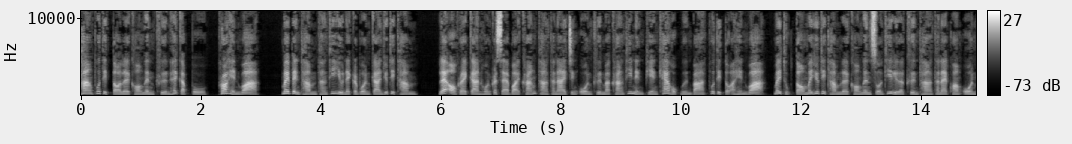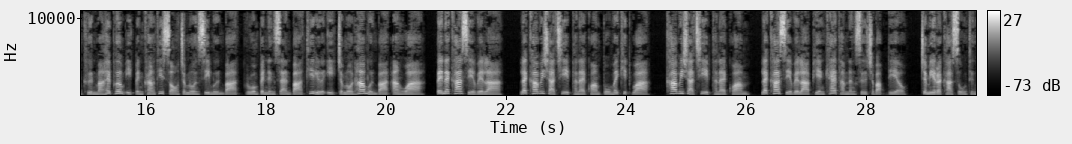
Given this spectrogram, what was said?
ทางผู้ติดต่อเลยขอเงินคืนให้กับปู เพราะเห็นว่า ไม่เป็นธรรมทั้งที่อยู่ในกระบวนการยุติธรรม และออกรายการโหนกระแสบ่อยครั้งทางทนายจึงโอนคืนมาครั้งที่หนึ่งเพียงแค่60,000บาท ผู้ติดต่อเห็นว่าไม่ถูกต้องไม่ยุติธรรมเลยของเงินส่วนที่เหลือคืนทางทนายความโอนคืนมาให้เพิ่มอีกเป็นครั้งที่สองจำนวน40,000บาท รวมเป็น1 0 0 0 0 0บาทที่เหลืออีกจำนวน50,000บาทอ้างว่า เป็นค่าเสียเวลา และค่าวิชาชีพทนายความปูไม่คิดว่า ค่าวิชาชีพทนายความ และค่าเสียเวลาเพียงแค่ทำหนังสือฉบับเดียว จะมีราคาสูงถึง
